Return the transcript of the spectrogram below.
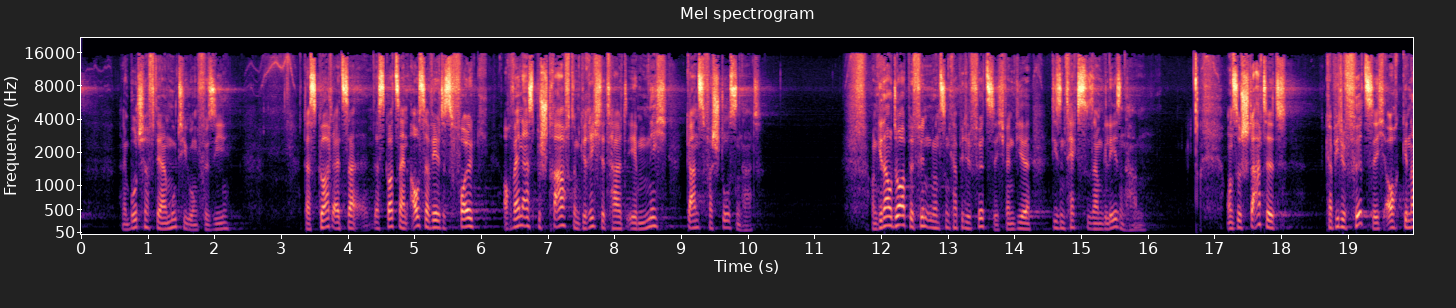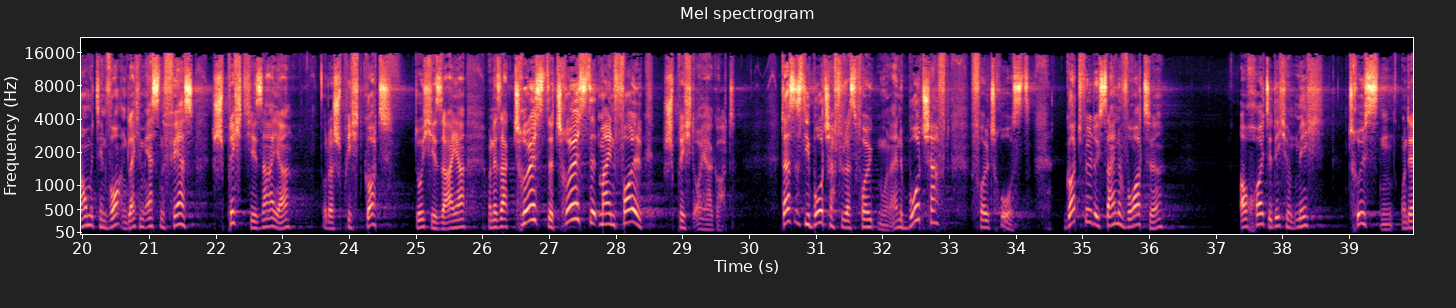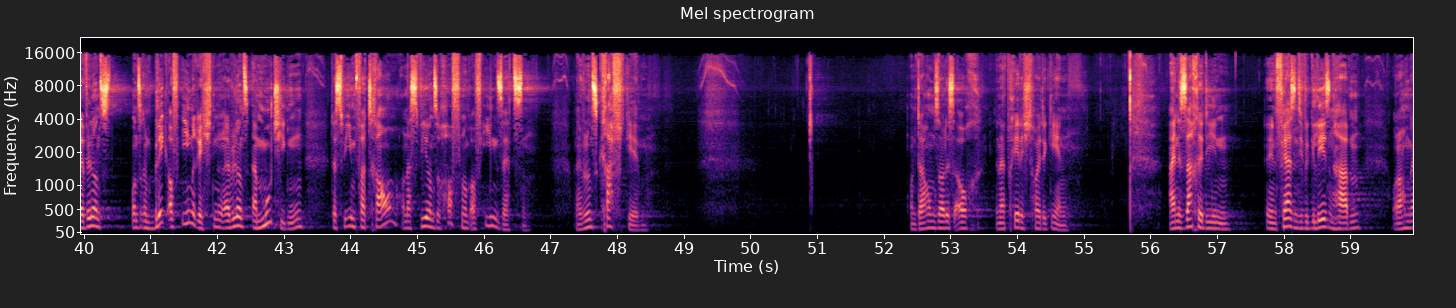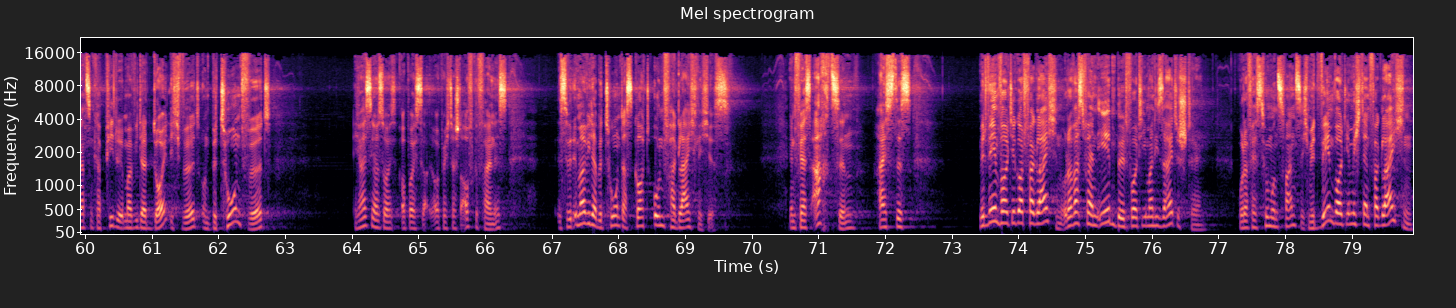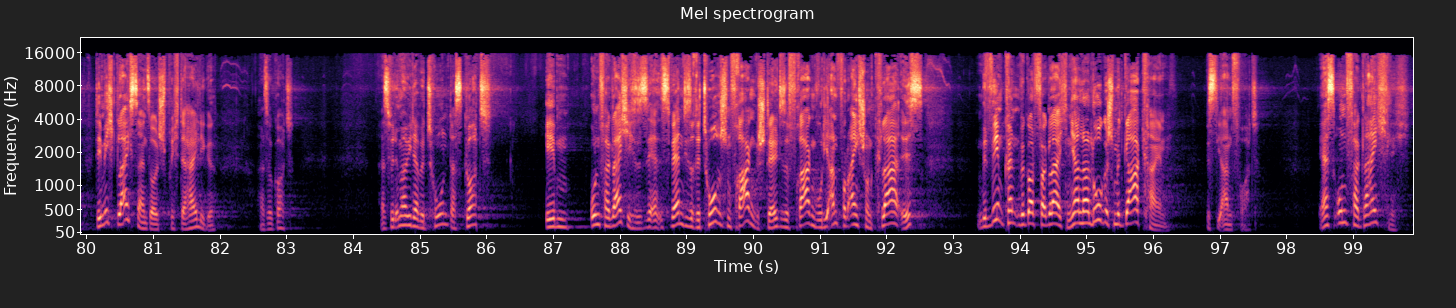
eine Botschaft der Ermutigung für sie, dass Gott, als, dass Gott sein auserwähltes Volk, auch wenn er es bestraft und gerichtet hat, eben nicht ganz verstoßen hat. Und genau dort befinden wir uns in Kapitel 40, wenn wir diesen Text zusammen gelesen haben. Und so startet Kapitel 40 auch genau mit den Worten. Gleich im ersten Vers spricht Jesaja oder spricht Gott durch Jesaja und er sagt, tröstet, tröstet mein Volk, spricht euer Gott. Das ist die Botschaft für das Volk nun, eine Botschaft voll Trost. Gott will durch seine Worte auch heute dich und mich trösten und er will uns unseren Blick auf ihn richten und er will uns ermutigen, dass wir ihm vertrauen und dass wir unsere Hoffnung auf ihn setzen. Und er will uns Kraft geben. Und darum soll es auch in der Predigt heute gehen. Eine Sache, die in, den Versen, die wir gelesen haben, und auch im ganzen Kapitel immer wieder deutlich wird und betont wird, ich weiß nicht, ob euch, ob euch das schon aufgefallen ist, es wird immer wieder betont, dass Gott unvergleichlich ist. In Vers 18 heißt es, mit wem wollt ihr Gott vergleichen? Oder was für ein Ebenbild wollt ihr ihm an die Seite stellen? Oder Vers 25, mit wem wollt ihr mich denn vergleichen? Dem ich gleich sein soll, spricht der Heilige, also Gott. Es wird immer wieder betont, dass Gott eben unvergleichlich ist. Es werden diese rhetorischen Fragen gestellt, diese Fragen, wo die Antwort eigentlich schon klar ist. Mit wem könnten wir Gott vergleichen? Ja, na, logisch mit gar keinem, ist die Antwort. Er ist unvergleichlich.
